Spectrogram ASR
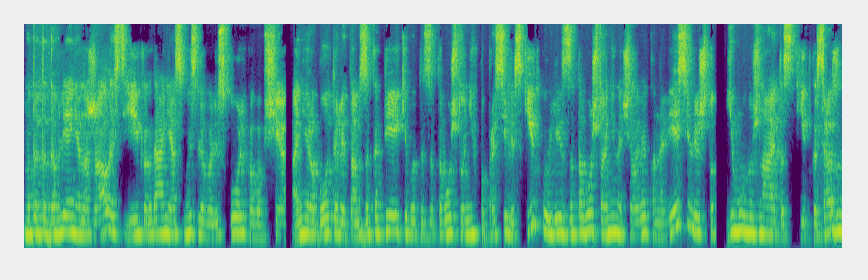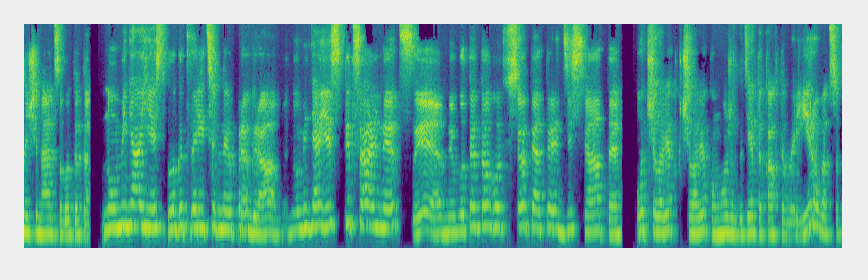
Вот это давление на жалость, и когда они осмысливали, сколько вообще они работали там за копейки вот из-за того, что у них попросили скидку, или из-за того, что они на человека навесили, что ему нужна эта скидка, сразу начинается вот это но у меня есть благотворительные программы, но у меня есть специальные цены, вот это вот все пятое, десятое. От человека к человеку может где-то как-то варьироваться.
